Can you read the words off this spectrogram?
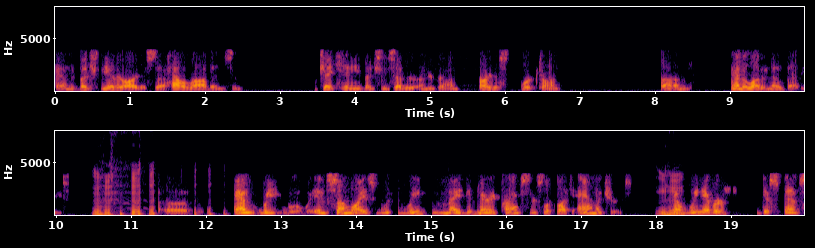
and a bunch of the other artists, uh, Hal Robins and Jake Kinney, a bunch of these other underground artists worked on, um, and a lot of nobodies. Uh, and we, in some ways, we, we made the Merry Pranksters look like amateurs. Mhm. Now, we never dispensed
